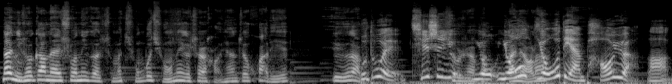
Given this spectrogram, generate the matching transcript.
那你说刚才说那个什么穷不穷那个事儿，好像这话题就有点不对，其实有是是有有有点跑远了。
